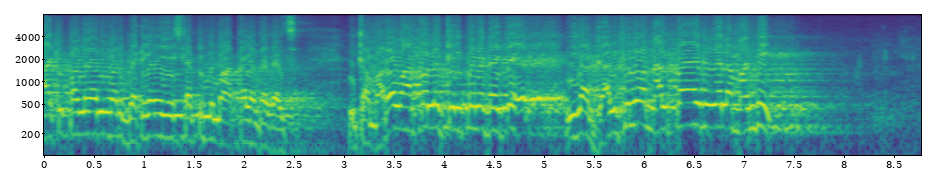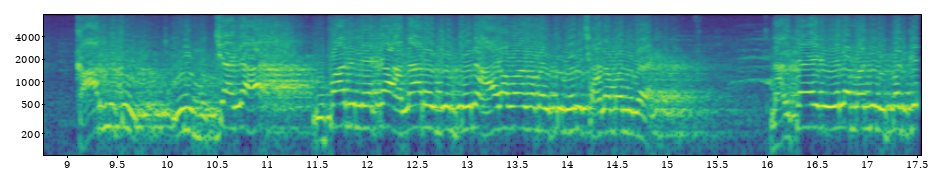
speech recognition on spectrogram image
రాఖీ పండుగని మరి గట్టిగానే చేసినట్టుంది మా అక్కలంతా కలిసి. ఇక మరో వార్తల్లోకి వెళ్ళిపోయినట్టయితే ఇక గల్ఫ్లో నలభై ఐదు వేల మంది కార్మికులు వీళ్ళు ముఖ్యంగా ఉపాధి లేక అనారోగ్యంతో ఆగమాగం చాలా మంది ఉన్నారు. నలభై ఐదు వేల మందిని ఇప్పటికే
